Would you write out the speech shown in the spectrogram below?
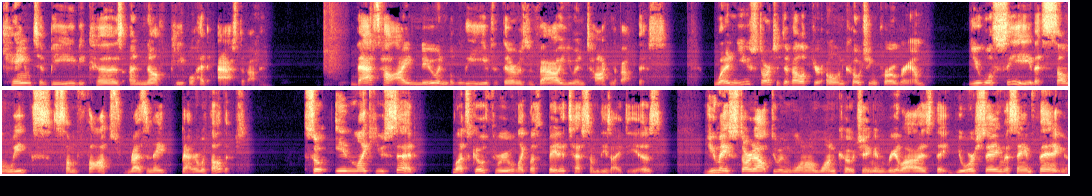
came to be because enough people had asked about it. That's how I knew and believed that there was value in talking about this. When you start to develop your own coaching program, you will see that some weeks, some thoughts resonate better with others. So, in like you said, let's go through, like, let's beta test some of these ideas. You may start out doing one on one coaching and realize that you're saying the same thing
